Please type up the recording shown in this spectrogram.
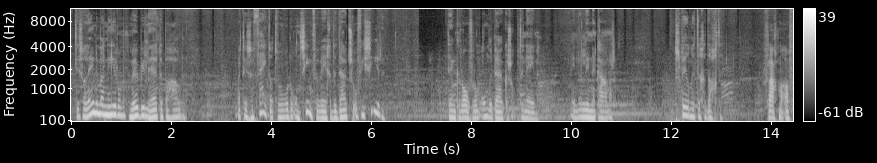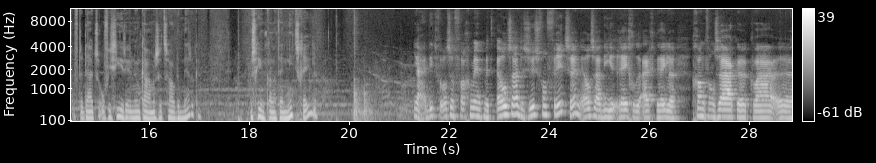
Het is alleen een manier om het meubilair te behouden. Maar het is een feit dat we worden ontzien vanwege de Duitse officieren. Denk erover om onderduikers op te nemen. In de linnenkamer. Speel met de gedachte. Vraag me af of de Duitse officieren in hun kamers het zouden merken. Misschien kan het hen niet schelen. Ja, dit was een fragment met Elsa, de zus van Frits. Hè. En Elsa die regelde eigenlijk de hele gang van zaken qua eh,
